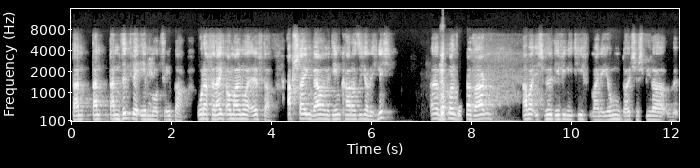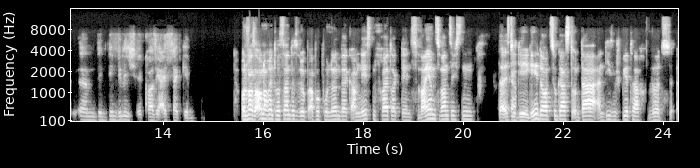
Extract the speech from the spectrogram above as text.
dann, dann, dann sind wir eben nur Zehnter oder vielleicht auch mal nur Elfter. Absteigen werden wir mit dem Kader sicherlich nicht, äh, wird Ja. man sogar sagen. Aber ich will definitiv meine jungen deutschen Spieler, ähm, den, den will ich äh, quasi Eiszeit geben. Und was auch noch interessant ist, apropos Nürnberg, am nächsten Freitag, den 22. Da ist Ja. die DEG dort zu Gast und da an diesem Spieltag wird äh,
